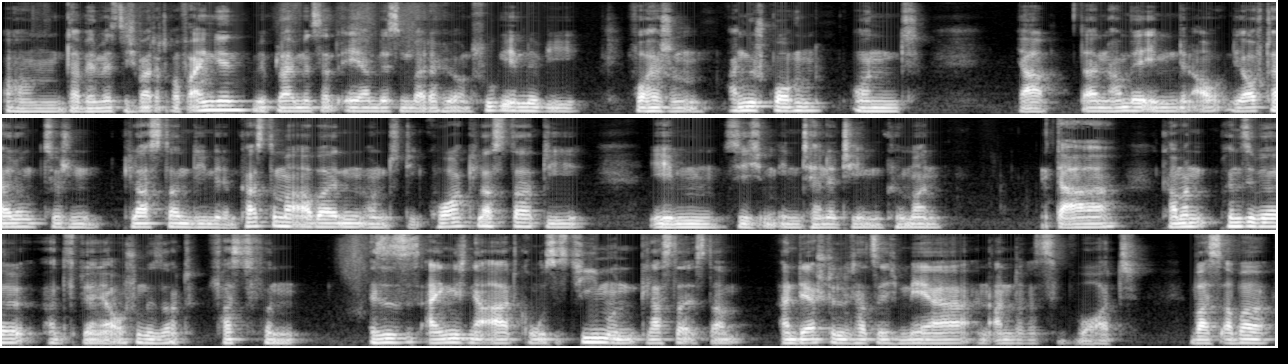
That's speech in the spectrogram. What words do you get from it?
Ähm, da werden wir jetzt nicht weiter drauf eingehen. Wir bleiben jetzt halt eher ein bisschen bei der höheren Flugebene, wie vorher schon angesprochen. Und ja, dann haben wir eben den, die Aufteilung zwischen Clustern, die mit dem Customer arbeiten und die Core-Cluster, die eben sich um interne Themen kümmern. Da kann man prinzipiell, hat es ja auch schon gesagt, fast von, es ist eigentlich eine Art großes Team und Cluster ist da an der Stelle tatsächlich mehr ein anderes Wort. Was aber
